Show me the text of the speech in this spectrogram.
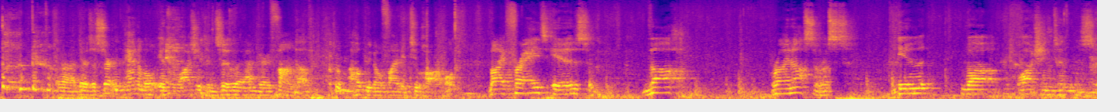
Uh, there's a certain animal in the Washington Zoo that I'm very fond of. I hope you don't find it too horrible. My phrase is the rhinoceros in the Washington Zoo.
